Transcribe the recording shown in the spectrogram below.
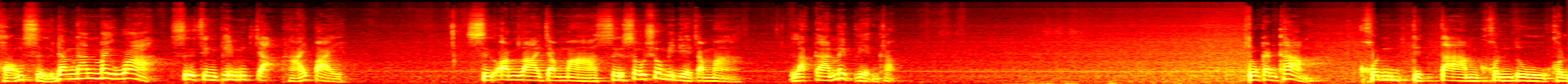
ของสื่อดังนั้นไม่ว่าสื่อสิ่งพิมพ์จะหายไป สื่อออนไลน์จะมา สื่อโซเชียลมีเดียจะมา หลักการไม่เปลี่ยนครับ ตรงกันข้าม คนติดตามคนดูคน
